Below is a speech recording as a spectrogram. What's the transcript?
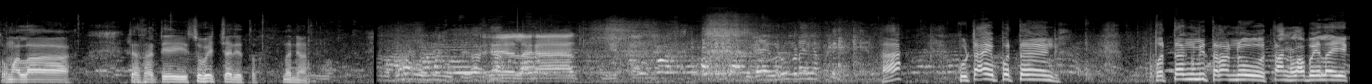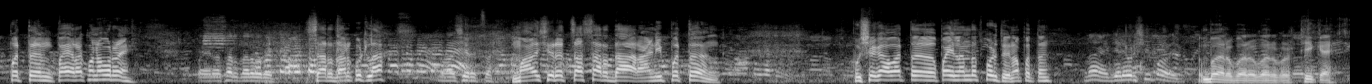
तुम्हाला त्यासाठी शुभेच्छा देतो. धन्यवाद. हा? कुठं आहे पतंग? पतंग मित्रांनो चांगला बैल आहे एक पतंग. पायरा कोणावर आहे? सरदार सरदार कुठला? शिरचा माळशिरसचा सरदार आणि पतंग. पुशेगावात अं, पहिल्यांदाच पडतोय ना पतंग? नाही गेल्या वर्षी पळायचं बरं बरं बरं बरं. ठीक आहे.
